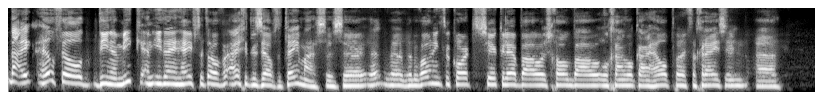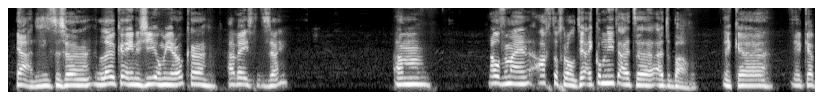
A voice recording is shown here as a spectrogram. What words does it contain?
nou, ik, heel veel dynamiek en iedereen heeft het over eigenlijk dezelfde thema's. Dus uh, we hebben een woningtekort, circulair bouwen, schoonbouwen, hoe gaan we elkaar helpen, vergrijzing. Ja, dus het is een leuke energie om hier ook aanwezig te zijn. Um, over mijn achtergrond. Ja, ik kom niet uit, uh, uit de bouw. Ik, ik heb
